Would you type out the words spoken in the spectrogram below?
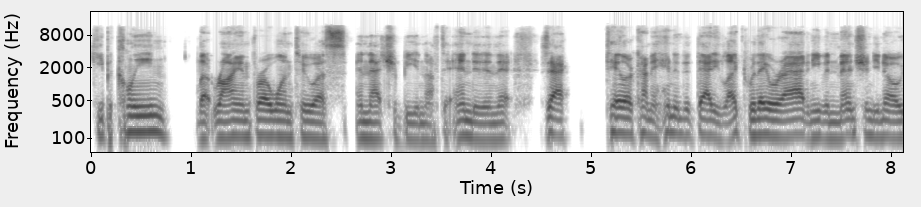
keep it clean let Ryan throw one to us and that should be enough to end it and that Zac Taylor kind of hinted at that. He liked where they were at, and even mentioned, you know,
